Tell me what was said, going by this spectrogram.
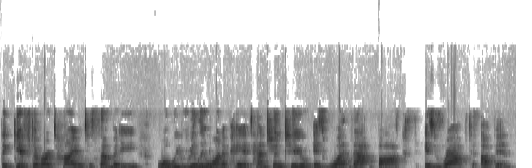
the gift of our time to somebody, what we really want to pay attention to is what that box is wrapped up in.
